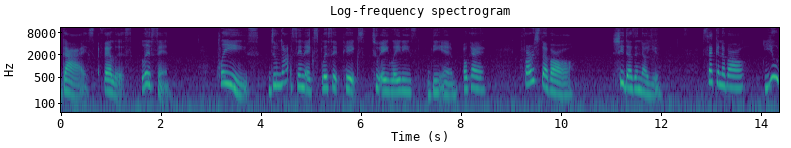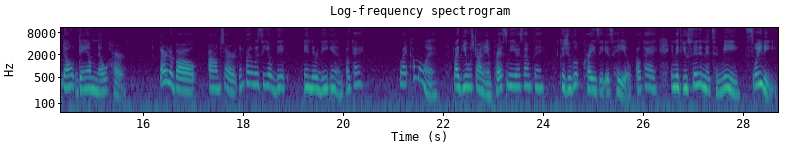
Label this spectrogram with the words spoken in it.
guys, fellas, listen. Please do not send explicit pics to a lady's DM, okay? First of all, she doesn't know you. Second of all, you don't damn know her. Third of all, sorry, don't nobody want to see your dick in their DM, okay? Like, come on. Like you was trying to impress me or something? Cause you look crazy as hell, okay? And if you sending it to me, sweetie,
